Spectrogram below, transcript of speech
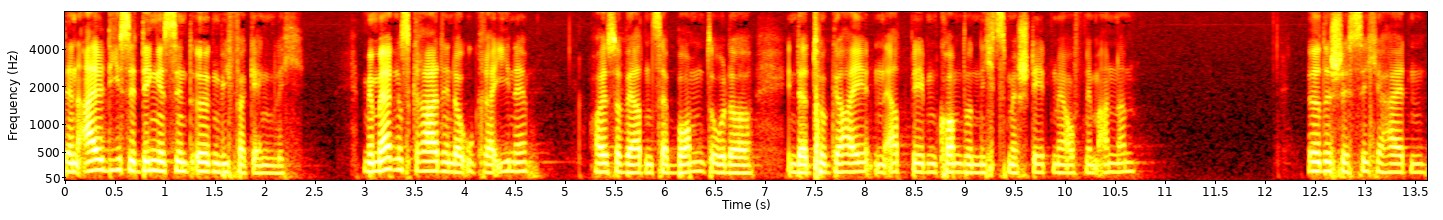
denn all diese Dinge sind irgendwie vergänglich. Wir merken es gerade in der Ukraine, Häuser werden zerbombt oder in der Türkei ein Erdbeben kommt und nichts mehr steht mehr auf dem anderen. Irdische Sicherheiten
